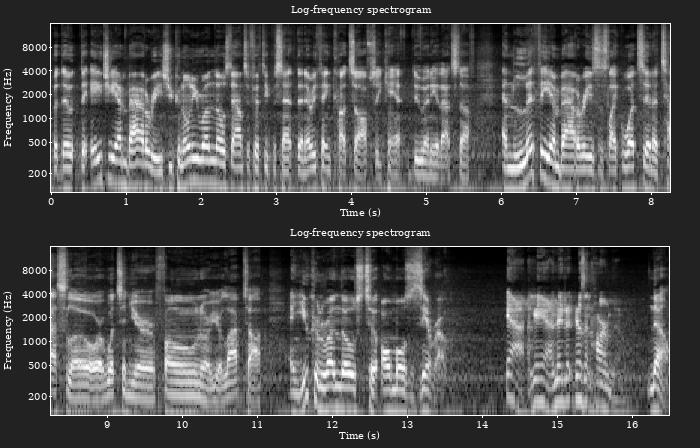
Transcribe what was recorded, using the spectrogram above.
but the the AGM batteries you can only run those down to fifty percent. Then everything cuts off, so you can't do any of that stuff. And lithium batteries is like what's in a Tesla or what's in your phone or your laptop, and you can run those to almost zero. Yeah, yeah, yeah, and it doesn't harm them. No,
